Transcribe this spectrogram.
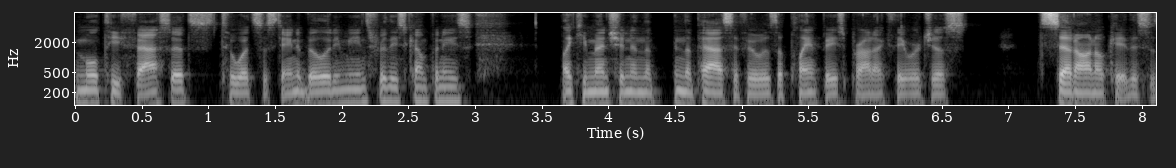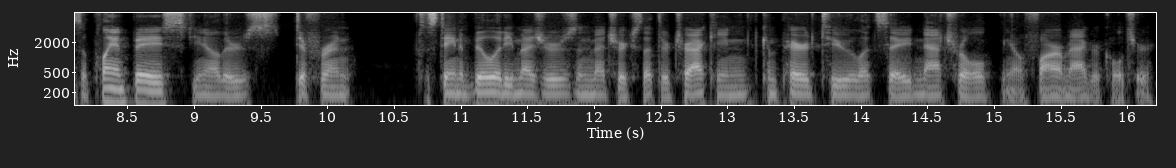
multifacets to what sustainability means for these companies. Like you mentioned in the in the past, if it was a plant-based product, they were just set on, okay, this is a plant-based, you know, there's different sustainability measures and metrics that they're tracking compared to, let's say, natural, you know, farm agriculture.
